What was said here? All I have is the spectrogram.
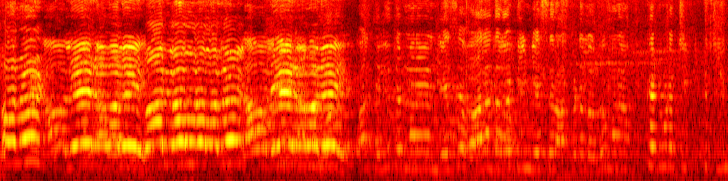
రావాలి రావాలి. రావాలి వాళ్ళు తెలియదు మనం ఏం చేస్తే వాళ్ళంతా టీం చేస్తారు హాస్పిటల్ వాళ్ళు. మనం ఒక్కటి కూడా చిట్టు చీమ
